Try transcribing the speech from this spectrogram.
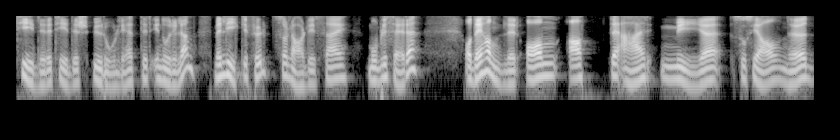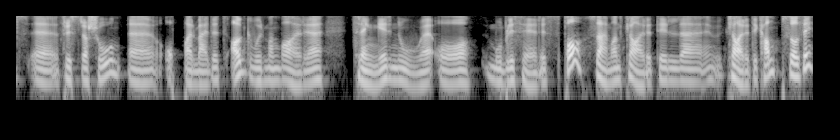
tidligere tiders uroligheter i Nord-Irland. Men like fullt så lar de seg mobilisere. Og det handler om at det er mye sosial nød, eh, frustrasjon, eh, opparbeidet agg, hvor man bare trenger noe å mobiliseres på. Så er man klare til, eh, klare til kamp, så å si.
